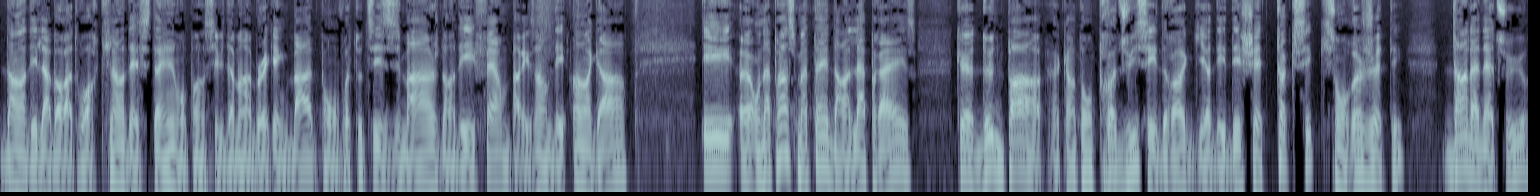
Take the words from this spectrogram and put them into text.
dans des laboratoires clandestins. On pense évidemment à Breaking Bad, puis on voit toutes ces images dans des fermes, par exemple, des hangars. Et euh, on apprend ce matin dans la presse que d'une part, quand on produit ces drogues, il y a des déchets toxiques qui sont rejetés dans la nature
